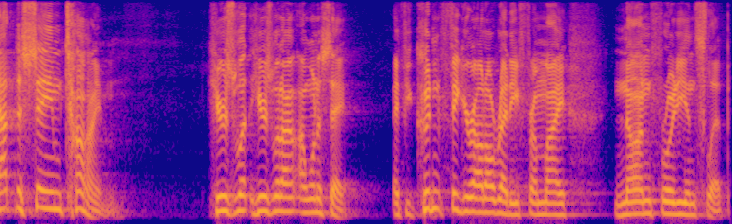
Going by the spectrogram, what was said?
at the same time, here's what, here's what I, I want to say. If you couldn't figure out already from my non Freudian slip,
